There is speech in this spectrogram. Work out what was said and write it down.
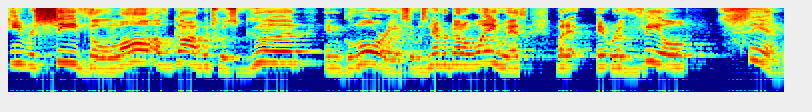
He received the law of God, which was good and glorious. It was never done away with, but it, it revealed sin.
